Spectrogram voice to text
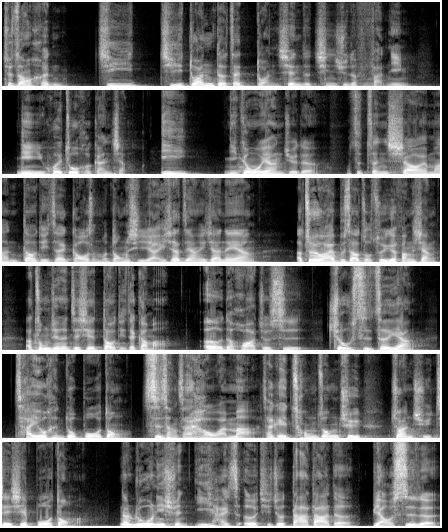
就这种很极极端的在短线的情绪的反应，你会作何感想？一，你跟我一样，你觉得我是真笑哎吗？你到底在搞什么东西啊？一下这样，一下那样，啊，最后还不是要走出一个方向？啊，中间的这些到底在干嘛？二的话就是就是这样，才有很多波动，市场才好玩嘛，才可以从中去赚取这些波动嘛。那如果你选一还是二，其实就大大的表示了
